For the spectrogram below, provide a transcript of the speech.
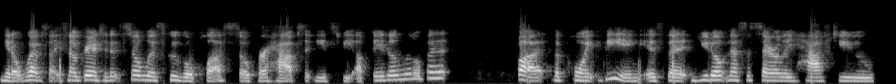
you know websites. Now granted it still lists google plus so perhaps it needs to be updated a little bit but the point being is that you don't necessarily have to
